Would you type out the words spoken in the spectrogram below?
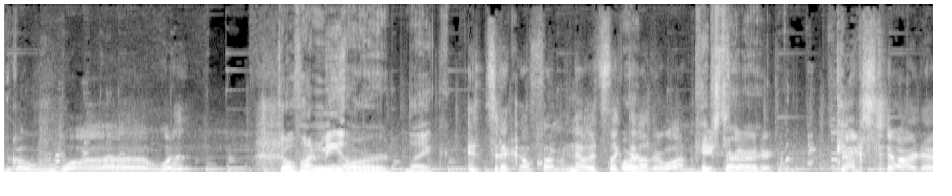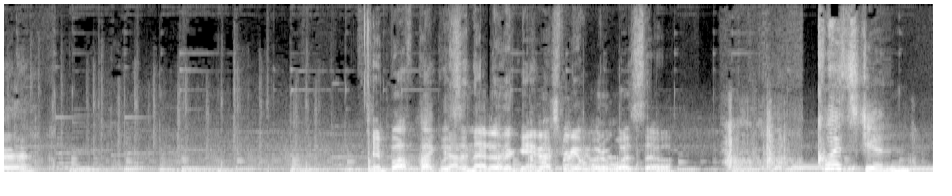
Go. What? what? GoFundMe or like Is it a GoFundMe? No, it's like the other one. Kickstarter. Kickstarter. And Buff Pup was in that other game. I gotta forget what it it was though. Question.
